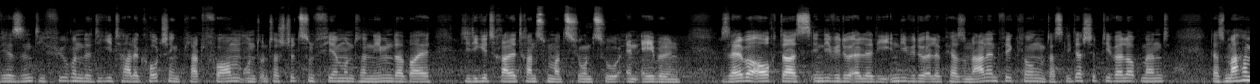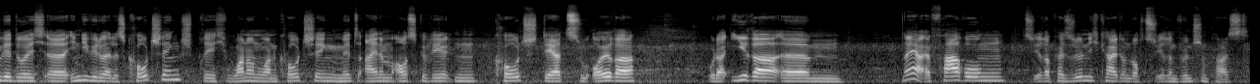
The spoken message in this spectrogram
Wir sind die führende digitale Coaching-Plattform und unterstützen Firmen und Unternehmen dabei, die digitale Transformation zu enablen. Selber auch das individuelle, die individuelle Personalentwicklung, das Leadership Development. Das machen wir durch äh, individuelles Coaching, sprich One-on-One-Coaching mit einem ausgewählten Coach, der zu eurer oder ihrer ähm, naja, Erfahrung, zu ihrer Persönlichkeit und auch zu ihren Wünschen passt.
